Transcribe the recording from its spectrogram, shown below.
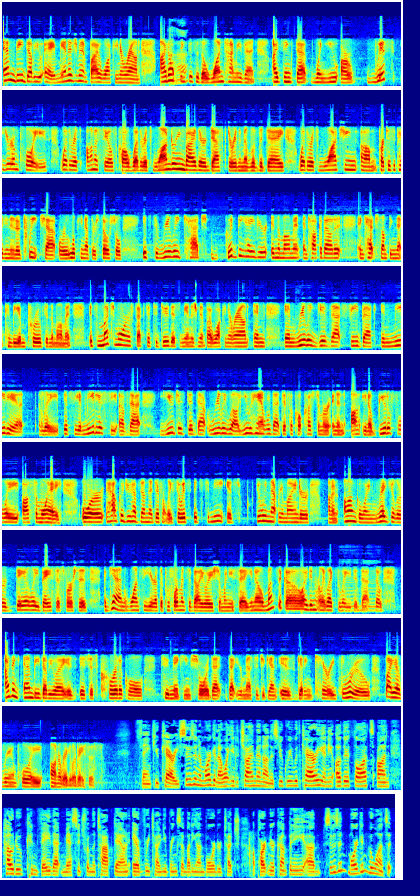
MBWA, management by walking around. I don't uh-huh. think this is a one-time event. I think that when you are with your employees, whether it's on a sales call, whether it's wandering by their desk during the middle of the day, whether it's watching, um, participating in a tweet chat or looking at their social, it's to really catch good behavior in the moment and talk about it and catch something that can be improved in the moment. It's much more effective to do this management by walking around and, and really give that feedback immediate it's the immediacy of that. You just did that really well. You handled that difficult customer in an uh, you know beautifully awesome way. Or how could you have done that differently? So it's it's to me it's doing that reminder on an ongoing, regular, daily basis versus, again, once a year at the performance evaluation when you say, you know, months ago I didn't really like the way you did that. So I think MBWA is, is just critical to making sure that, that your message, again, is getting carried through by every employee on a regular basis. Thank you, Carrie. Susan and Morgan, I want you to chime in on this. You agree with Carrie? Any other thoughts on how to convey that message from the top down every time you bring somebody on board or touch a partner company? Um, Susan, Morgan, who wants it?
